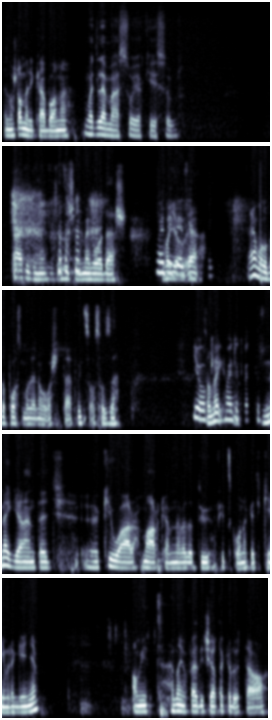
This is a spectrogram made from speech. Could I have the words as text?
Ez most Amerikában... Majd lemásolja később. Hát igen, ez is egy megoldás. Majd Vagy a, el, elmondod a postmodern olvasatát, mit szólsz hozzá? Jó, szóval okay, meg, majd a következő. Megjelent egy QR Markham nevezetű fickónak egy kémregénye, amit hát nagyon feldicsértek előtte a,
